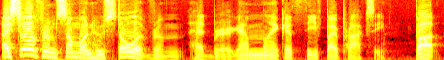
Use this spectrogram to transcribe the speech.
I stole it from someone who stole it from Hedberg. I'm like a thief by proxy. But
